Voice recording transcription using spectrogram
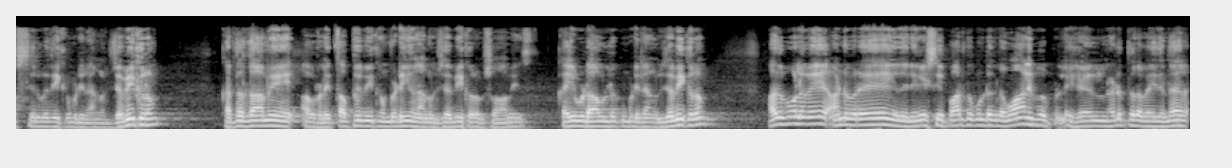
ஆசீர்வதிக்கும்படி நாங்கள் ஜெபிக்கிறோம். கர்த்ததாமே அவர்களை தப்புவிக்கும்படியும் நாங்கள் ஜெபிக்கிறோம் சுவாமி. கைவிடாமல் இருக்கும்படி நாங்கள் ஜெபிக்கிறோம். அதுபோலவே ஆண்டவரே இந்த நிகழ்ச்சியை பார்த்து கொண்டிருக்கிற வாலிப பிள்ளைகள் நடுத்தர வயதினர்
